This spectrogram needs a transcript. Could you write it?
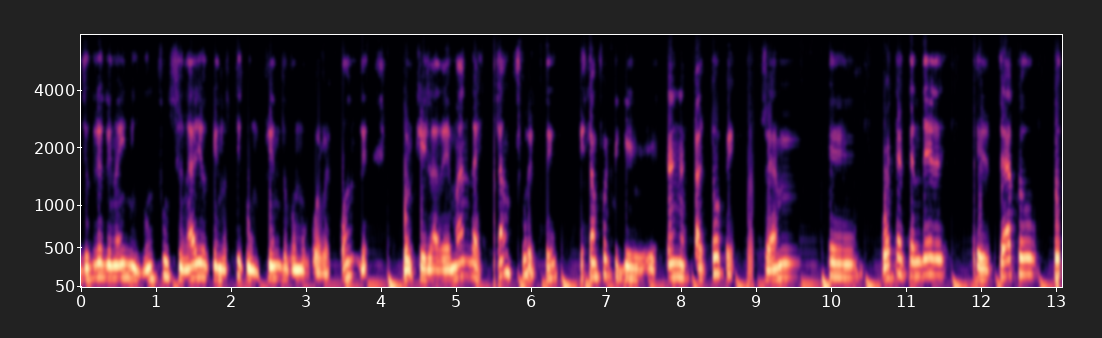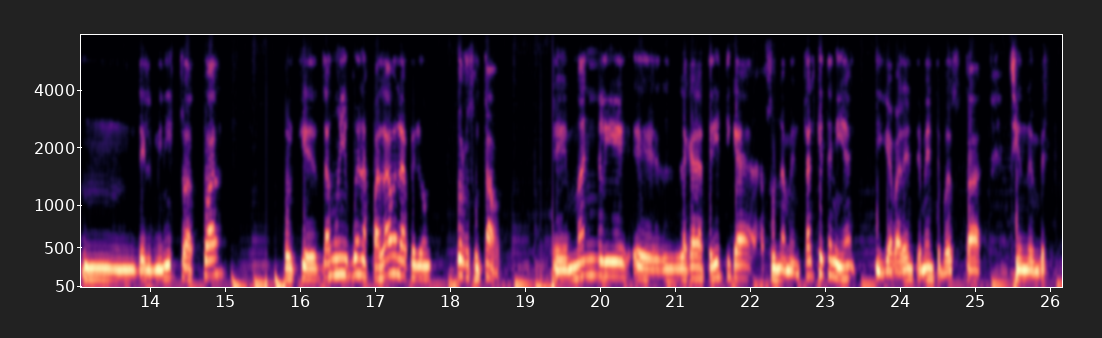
Yo creo que no hay ningún funcionario que no esté cumpliendo como corresponde, porque la demanda es tan fuerte, es tan fuerte que están hasta el tope. Realmente eh, cuesta entender el trato mm, del ministro actual, porque da muy buenas palabras, pero no resultados. Eh, Magnoli, eh, la característica fundamental que tenía, y que aparentemente por eso está siendo investigado,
